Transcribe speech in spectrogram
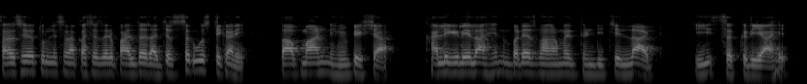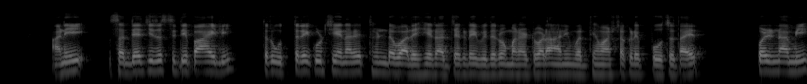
सरासरीच्या तुलनेचा नकाशा जरी पाहिलं तर राज्यात सर्वच ठिकाणी तापमान नेहमीपेक्षा खाली गेलेलं आहे आणि बऱ्याच भागांमध्ये थंडीची लाट ही सक्रिय आहे. आणि सध्याची जर स्थिती पाहिली तर उत्तरेकडचे येणारे थंड वारे हे राज्याकडे विदर्भ मराठवाडा आणि मध्य महाराष्ट्राकडे पोहोचत आहेत. परिणामी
